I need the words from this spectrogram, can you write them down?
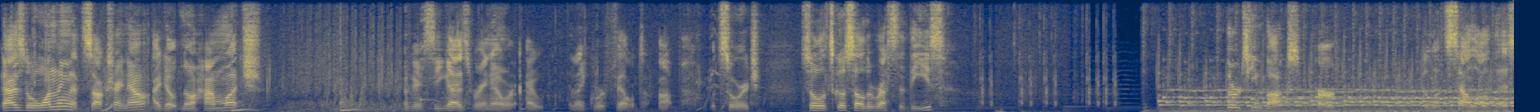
Guys, the one thing that sucks right now, I don't know how much. Okay, see guys, right now we're out. Like, we're filled up with storage. So let's go sell the rest of these. 13 bucks per. So let's sell all this.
